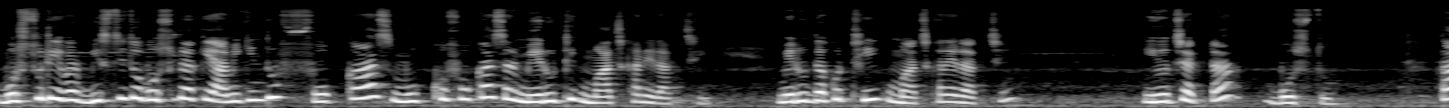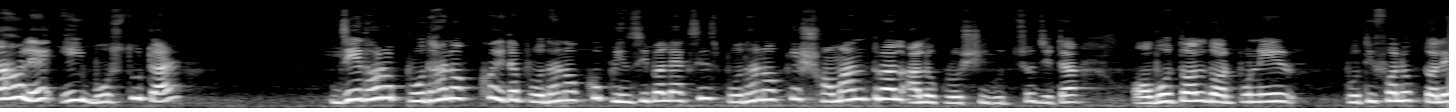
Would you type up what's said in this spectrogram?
বস্তুটি এবার বিস্তৃত বস্তুটাকে আমি কিন্তু ফোকাস মুখ্য ফোকাস আর মেরু ঠিক মাঝখানে রাখছি। দেখো ঠিক মাঝখানে রাখছি। এই হচ্ছে একটা বস্তু। তাহলে এই বস্তুটার যে ধরো প্রধান অক্ষ, এটা প্রধান অক্ষ প্রিন্সিপাল অ্যাক্সিস প্রধান অক্ষের সমান্তরাল আলোক রশ্মিগুচ্ছ, যেটা অবতল দর্পণের প্রতিফলক তলে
